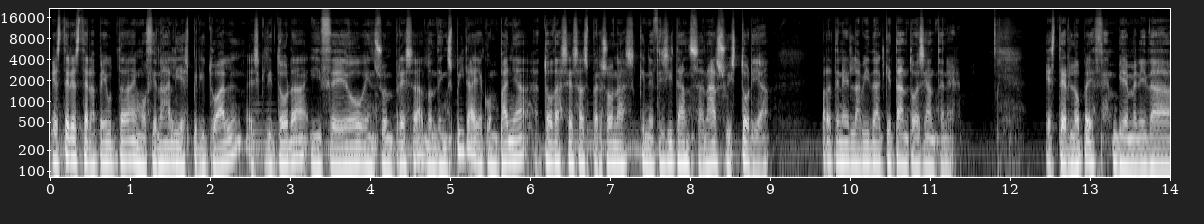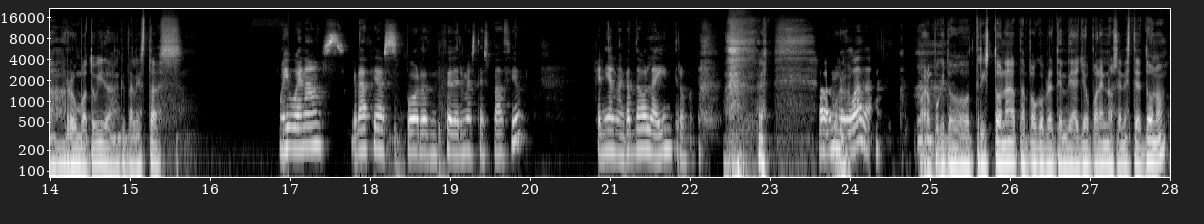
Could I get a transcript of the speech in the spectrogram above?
Esther es terapeuta emocional y espiritual, escritora y CEO en su empresa, donde inspira y acompaña a todas esas personas que necesitan sanar su historia para tener la vida que tanto desean tener. Esther López, bienvenida rumbo a tu vida. ¿Qué tal estás? Muy buenas, gracias por cederme este espacio. Genial, me ha encantado la intro. Estaba bueno, bueno, un poquito tristona, tampoco pretendía yo ponernos en este tono,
